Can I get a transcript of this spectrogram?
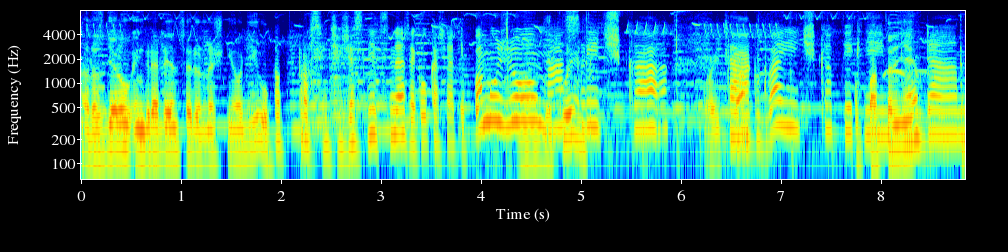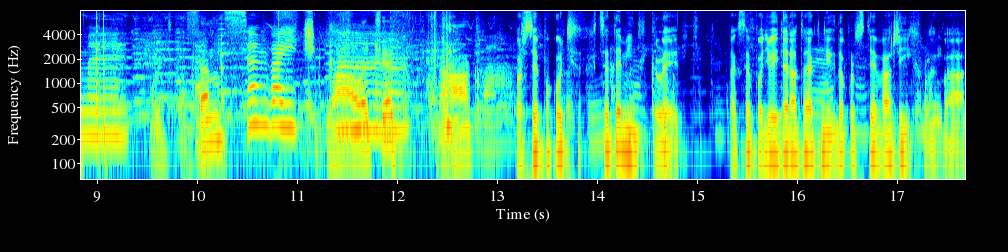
Rozdělu ingredience do dnešního dílu. No prosím tě, že jsi nic neřekl, Ukaž, já ti pomůžu, no, maslíčka, vajíčka. tak vajíčka pěkně Opatrně. dáme, vajíčka sem. sem vajíčka. Váleček, tak. Prostě pokud chcete mít klid, tak se podívejte na to, jak někdo prostě vaří chleba,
